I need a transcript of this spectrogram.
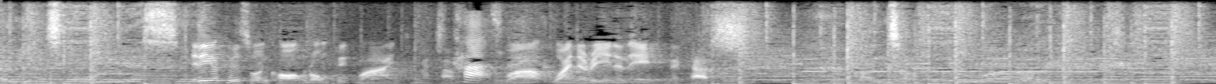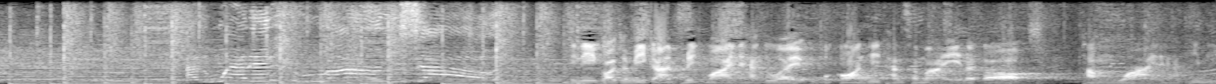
and there's no one missing. ที่นี่ก็คือส่วนของโรงผลิตไวน์ใช่ไหมครับ ค่ะ หรือว่า winery นั่นเองนะครับ on top นี่ก็จะมีการผลิตไวน์นะฮะด้วยอุปกรณ์ที่ทันสมัยแล้วก็ ทำไวน์นะฮะที่มี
